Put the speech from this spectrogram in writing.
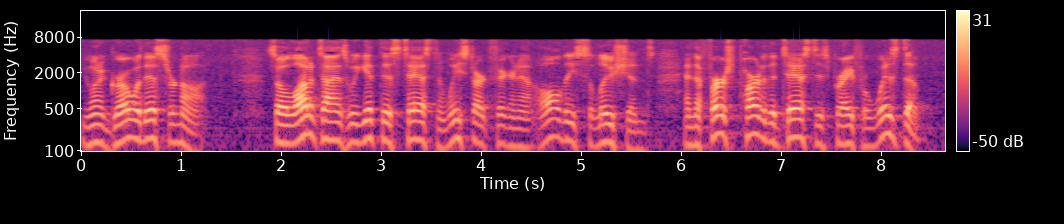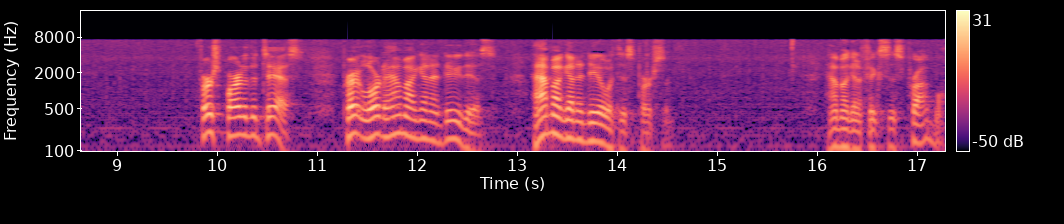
You want to grow with this or not? So a lot of times we get this test and we start figuring out all these solutions. And the first part of the test is pray for wisdom. First part of the test. Pray, Lord, how am I going to do this? How am I going to deal with this person? How am I going to fix this problem?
